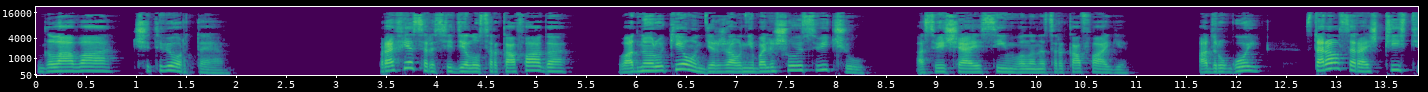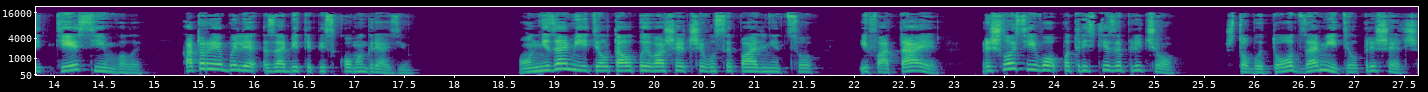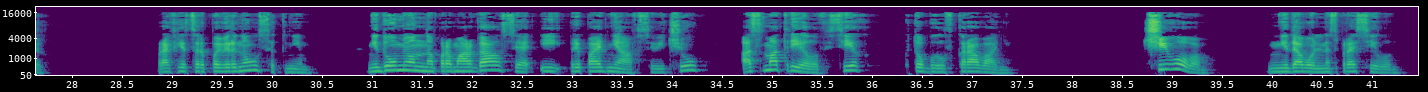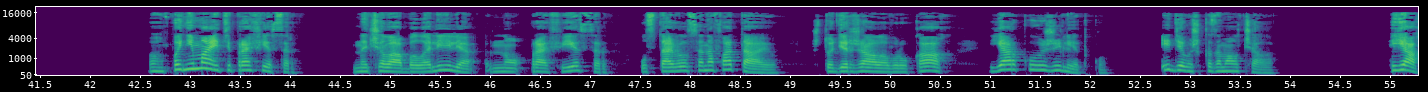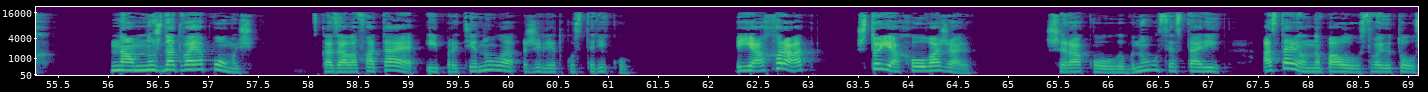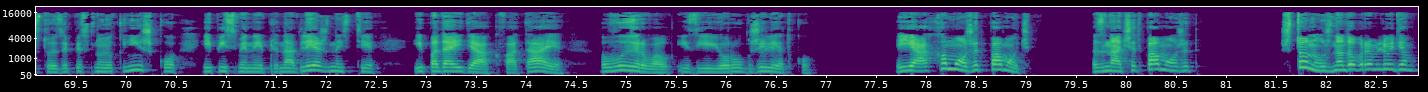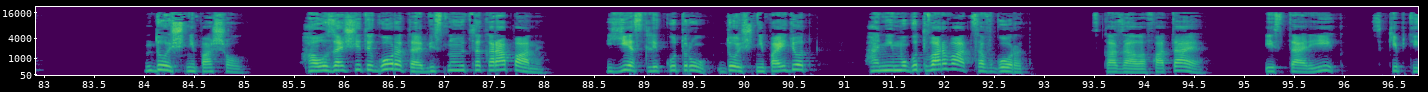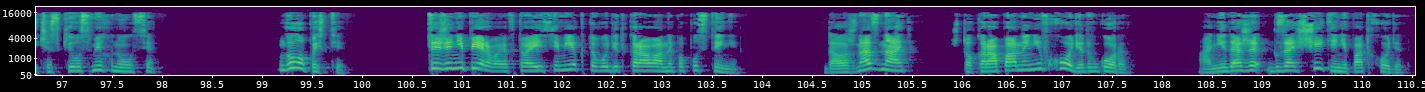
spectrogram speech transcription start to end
Глава четвертая Профессор сидел у саркофага. В одной руке он держал небольшую свечу, освещая символы на саркофаге, а другой старался расчистить те символы, которые были забиты песком и грязью. Он не заметил толпы, вошедшей в усыпальницу, и Фатае пришлось его потрясти за плечо, чтобы тот заметил пришедших. Профессор повернулся к ним, недоуменно проморгался и, приподняв свечу, осмотрел всех, кто был в караване. «Чего вам?» — недовольно спросил он. «Э, «Понимаете, профессор», — начала была Лиля, но профессор уставился на Фатаю, что держала в руках яркую жилетку, и девушка замолчала. «Ях, нам нужна твоя помощь!» Сказала Фатая и протянула жилетку старику. «Я рад, что Яха уважают!» Широко улыбнулся старик, оставил на полу свою толстую записную книжку и письменные принадлежности и, подойдя к Фатае, вырвал из ее рук жилетку. «Яха может помочь. Значит, поможет. Что нужно добрым людям?» Дождь не пошел а у защиты города беснуются карапаны. Если к утру дождь не пойдет, они могут ворваться в город, сказала Фатая, и старик скептически усмехнулся. Глупости. Ты же не первая в твоей семье, кто водит караваны по пустыне. Должна знать, что карапаны не входят в город. Они даже к защите не подходят.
